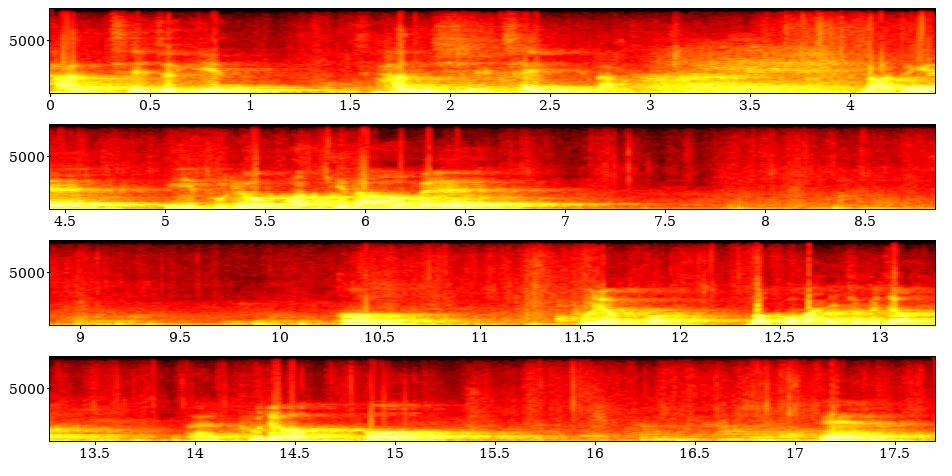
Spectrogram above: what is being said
단체적인 한 실체입니다. 나중에 이 두려움 받기 다음에 어, 두렵고 먹고가 아니죠, 그죠? 예, 두렵고 예,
